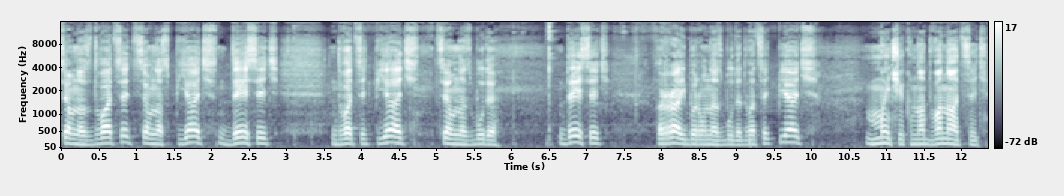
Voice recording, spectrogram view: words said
Це в нас 20, це в нас 5, 10, 25, це в нас буде 10. Райбер у нас буде 25. Мечик на 12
